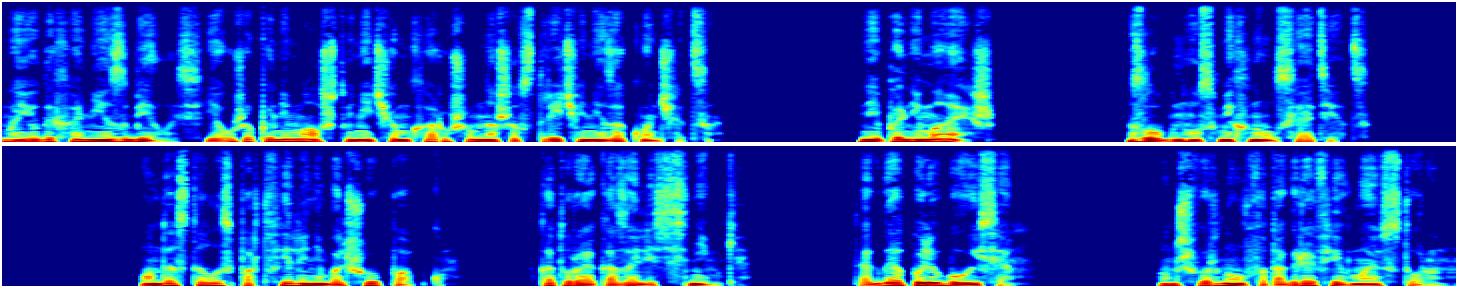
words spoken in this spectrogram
Мое дыхание сбилось. Я уже понимал, что ничем хорошим наша встреча не закончится. Не понимаешь? Злобно усмехнулся отец. Он достал из портфеля небольшую папку, в которой оказались снимки. Тогда полюбуйся. Он швырнул фотографии в мою сторону.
